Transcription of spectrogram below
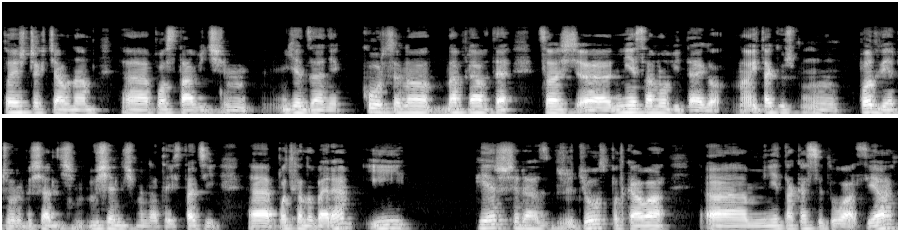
to jeszcze chciał nam postawić mm, jedzenie. Kurczę, no naprawdę coś e, niesamowitego. No i tak już mm, pod wieczór wysiedliśmy na tej stacji e, pod Hanowerem i pierwszy raz w życiu spotkała mnie taka sytuacja,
